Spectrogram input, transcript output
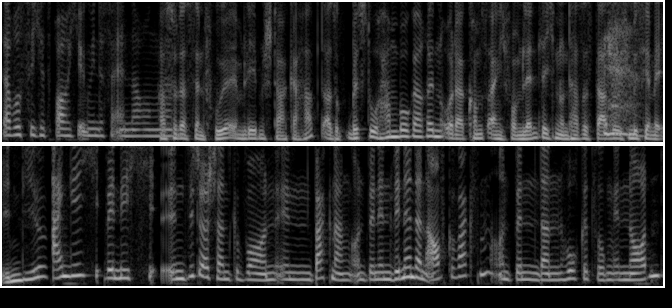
da wusste ich, jetzt brauche ich irgendwie eine Veränderung. Hast du das denn früher im Leben stark gehabt? Also bist du Hamburgerin oder kommst eigentlich vom ländlichen und hast es dadurch ein bisschen mehr in dir? Eigentlich bin ich in Süddeutschland geboren, in Backnang und bin in Winnen dann aufgewachsen und bin dann hochgezogen in Norden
